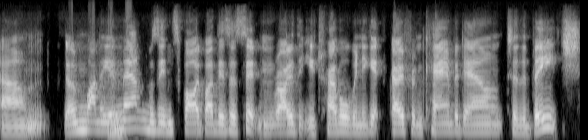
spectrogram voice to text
Um, and one of the mountain was inspired by there's a certain road that you travel when you get go from Canberra down to the beach.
